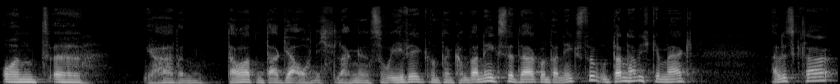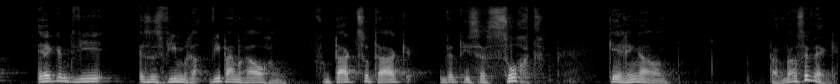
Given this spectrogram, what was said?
Und äh, ja, dann dauert ein Tag ja auch nicht lange, so ewig. Und dann kommt der nächste Tag und der nächste. Und dann habe ich gemerkt, alles klar, irgendwie ist es wie, im, wie beim Rauchen. Von Tag zu Tag wird diese Sucht geringer und dann war sie weg.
